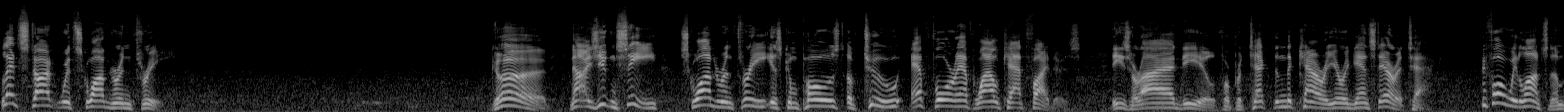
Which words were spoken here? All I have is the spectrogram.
Let's start with Squadron 3. Good. Now, as you can see, Squadron 3 is composed of two F-4F Wildcat fighters. These are ideal for protecting the carrier against air attack. Before we launch them,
